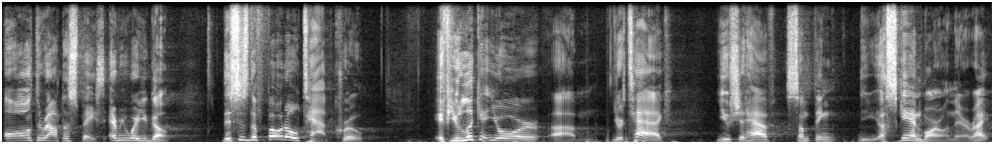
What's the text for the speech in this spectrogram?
all throughout the space, everywhere you go. This is the Photo Tap crew. If you look at your, um, your tag, you should have something, a scan bar on there, right?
